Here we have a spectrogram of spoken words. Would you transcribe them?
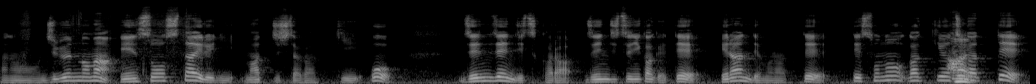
あの自分の、まあ、演奏スタイルにマッチした楽器を前々日から前日にかけて選んでもらってでその楽器を使って、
